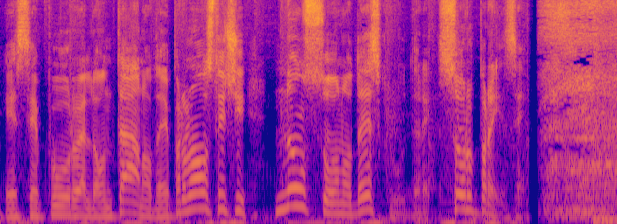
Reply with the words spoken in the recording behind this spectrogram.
e seppur lontano dai pronostici, non sono da escludere sorprese.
